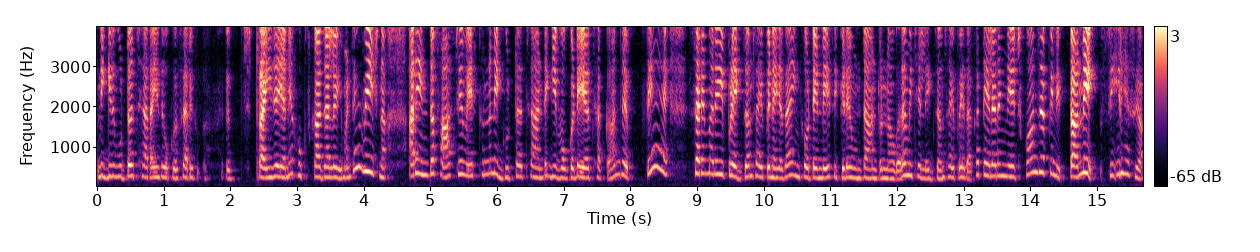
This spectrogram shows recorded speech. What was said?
నీకు ఇది గుట్టొచ్చారా ఇది ఒకసారి ట్రై చేయని హుక్స్ కాజాలు ఏమంటే వేసిన. అరే ఇంత ఫాస్ట్గా వేస్తున్నా నీకు గుట్టొచ్చా అంటే ఇవి ఒకటి వేయచ్చు అక్క అని చెప్తే సరే మరి ఇప్పుడు ఎగ్జామ్స్ అయిపోయినాయి కదా ఇంకో టెన్ డేస్ ఇక్కడే ఉంటా అంటున్నావు కదా మీ చెల్లి ఎగ్జామ్స్ అయిపోయేదాకా టైలరింగ్ నేర్చుకో అని చెప్పింది. తనే సీరియస్గా.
